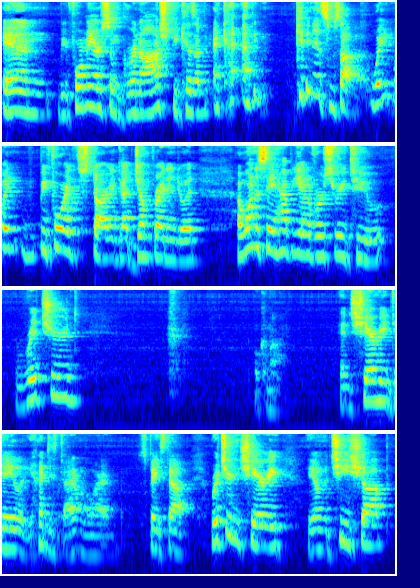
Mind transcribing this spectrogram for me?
And before me are some Grenache because I've, I, have been giving it some thought. Wait, wait, before I start, I got jumped right into it. I want to say happy anniversary to Richard. Oh, come on. And Sherry Daly. I, just, I don't know where I'm spaced out. Richard and Sherry, they own the cheese shop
